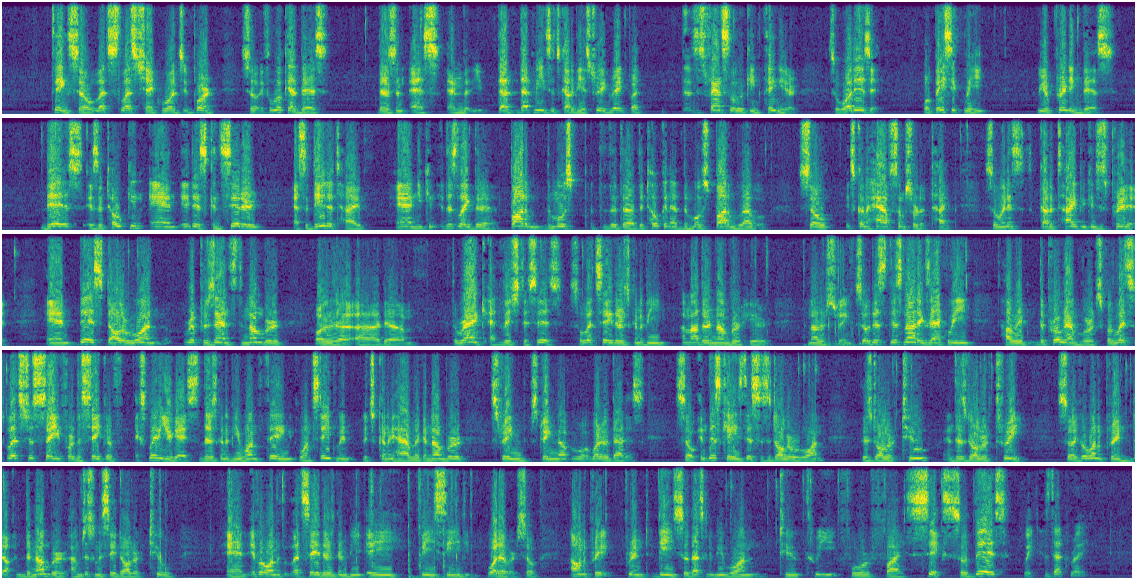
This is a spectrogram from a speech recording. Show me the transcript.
things. So let's let's check what's important. So if you look at this, there's an S, and that that means it's got to be a string, right? But there's this fancy looking thing here. So what is it? Well, basically, we are printing this. This is a token, and it is considered as a data type. And you can this is like the bottom, the most the the, the token at the most bottom level. So it's gonna have some sort of type. So when it's got a type, you can just print it. And this dollar one represents the number or the uh, the the rank at which this is. So let's say there's going to be another number here, another string. So this this is not exactly how it, the program works, but let's let's just say for the sake of explaining you guys, there's going to be one thing, one statement which is going to have like a number, string, string number, whatever that is. So in this case, this is dollar one, this dollar two, and this dollar three. So if I want to print the number, I'm just going to say dollar two, and if I want to, let's say there's going to be A, B, C, D, whatever. So I want to print D, so that's going to be 1, 2, 3, 4, 5, 6. So this, wait, is that right?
